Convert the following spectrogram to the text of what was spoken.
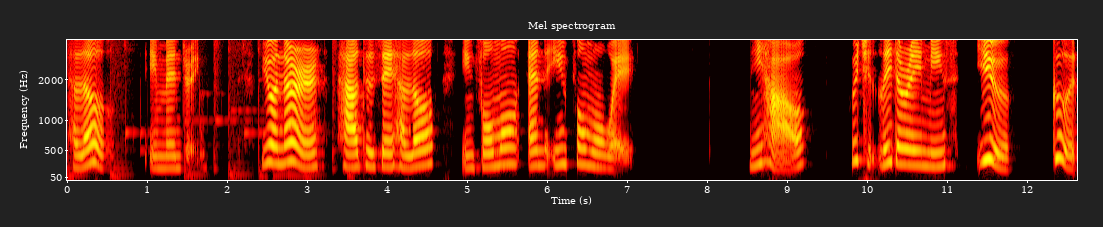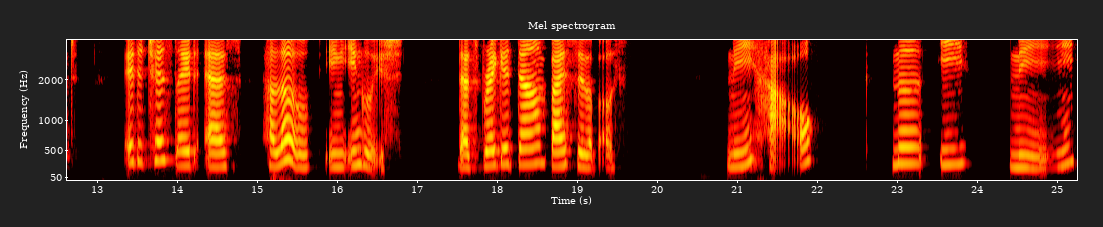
hello in Mandarin. You'll learn how to say hello in formal and informal way. 你好, which literally means you, good. It translates as hello in English. Let's break it down by syllables. 你好 n i 你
